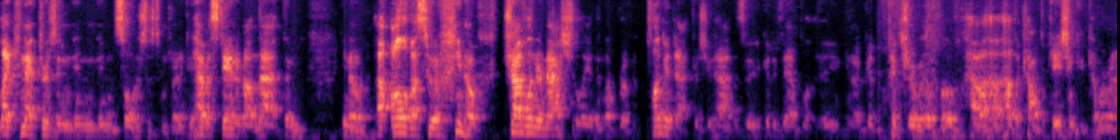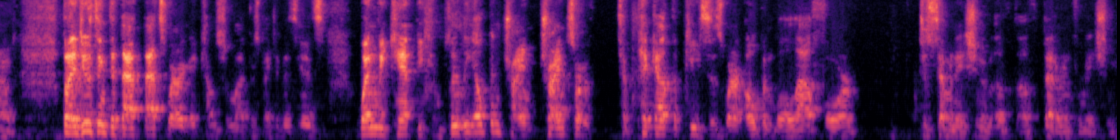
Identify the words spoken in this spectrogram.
like connectors in, in, in solar systems, right? If you have a standard on that, then you know all of us who have you know travel internationally, the number of plug adapters you have is a good example, uh, you know, a good picture of, of how, how the complication can come around. But I do think that, that that's where it comes from my perspective is, is when we can't be completely open, try and try and sort of to pick out the pieces where open will allow for dissemination of, of, of better information.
